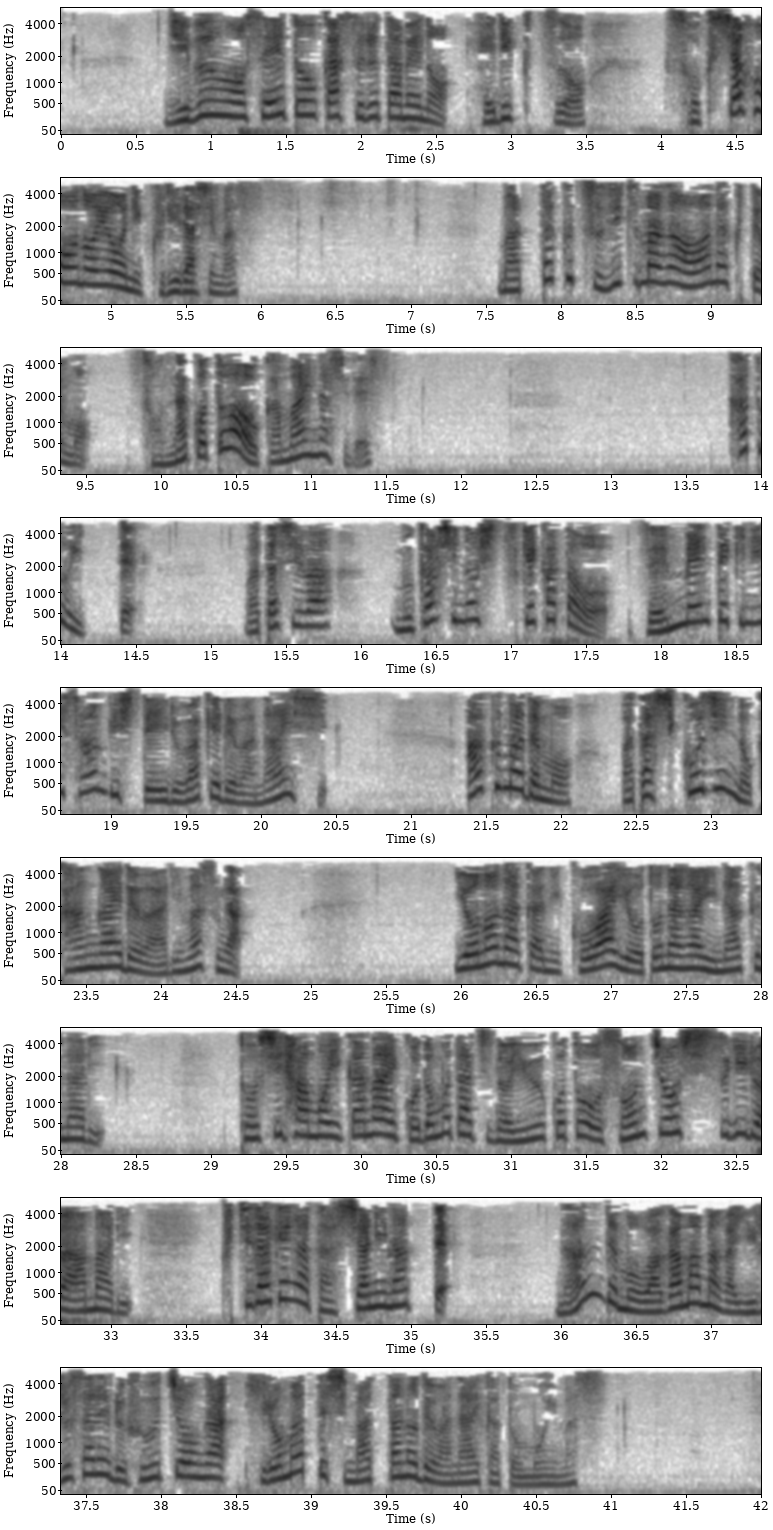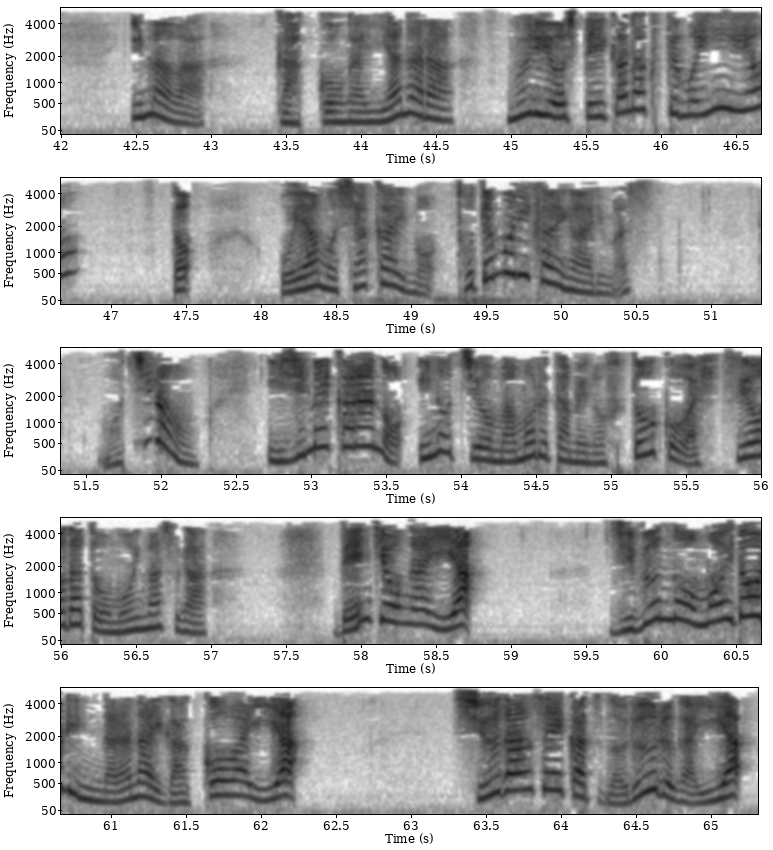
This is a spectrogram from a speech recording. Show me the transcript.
自分を正当化するためのへりくつを即射法のように繰り出します。全く辻褄が合わなくても、そんなことはお構いなしです。かといって、私は昔のしつけ方を全面的に賛美しているわけではないし、あくまでも私個人の考えではありますが、世の中に怖い大人がいなくなり、年派もいかない子供たちの言うことを尊重しすぎるあまり、口だけが達者になって、何でもわがままが許される風潮が広まってしまったのではないかと思います。今は学校が嫌なら無理をしていかなくてもいいよ、と親も社会もとても理解があります。もちろん、いじめからの命を守るための不登校は必要だと思いますが、勉強が嫌、自分の思い通りにならない学校は嫌、集団生活のルールが嫌、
